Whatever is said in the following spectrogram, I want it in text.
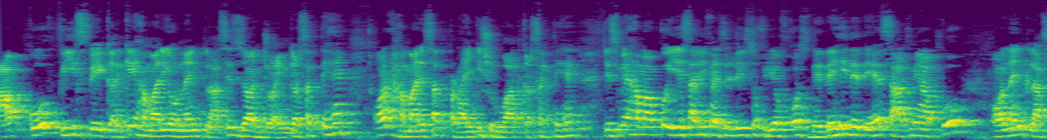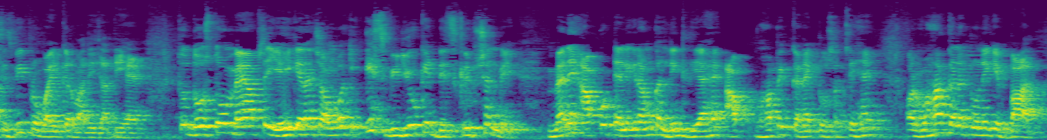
आपको फ़ीस पे करके हमारी ऑनलाइन क्लासेस ज्वाइन कर सकते हैं और हमारे साथ पढ़ाई की शुरुआत कर सकते हैं, जिसमें हम आपको ये सारी फैसिलिटीज़ तो फ्री ऑफ़ कॉस्ट देते ही देते हैं, साथ में आपको ऑनलाइन क्लासेस भी प्रोवाइड करवा दी जाती है। तो दोस्तों, मैं आपसे यही कहना चाहूँगा कि इस वीडियो के डिस्क्रिप्शन में मैंने आपको टेलीग्राम का लिंक दिया है, आप वहाँ पे कनेक्ट हो सकते हैं और वहाँ कनेक्ट होने के बाद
